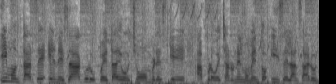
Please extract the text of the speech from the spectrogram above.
y montarse en esa grupeta de ocho hombres que aprovecharon el momento y se lanzaron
